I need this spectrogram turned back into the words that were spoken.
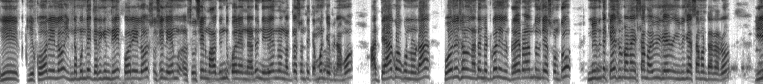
ఈ ఈ కోరీలో ఇంత ముందే జరిగింది. కోరీలో సుశీల్ ఏం సుశీల్ మాదిందు కోరి అన్నాడు. నీదేమన్నా అడ్రస్ ఉంటే తెమ్మని చెప్పినాము. ఆ తేకోకుండా పోలీసులను నడ్డం పెట్టుకొని వీళ్ళు భయభ్రాంతులు చేసుకుంటూ మీ మీద కేసులు బనాయిస్తాం అవి ఇవి చేస్తామంటున్నారు. ఈ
